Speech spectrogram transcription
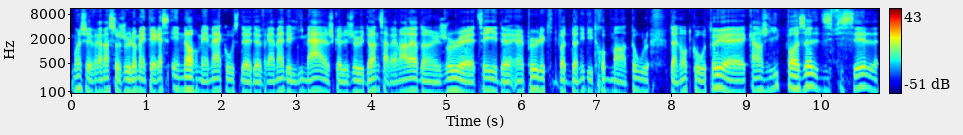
Moi, j'ai vraiment ce jeu-là m'intéresse énormément à cause de, de vraiment de l'image que le jeu donne. Ça a vraiment l'air d'un jeu, euh, tu sais, un peu là, qui va te donner des troubles mentaux. D'un autre côté, euh, quand je lis puzzle difficile,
